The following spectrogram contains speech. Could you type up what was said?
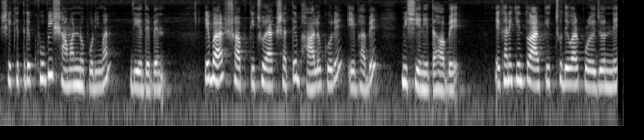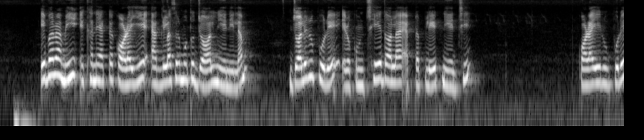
সেক্ষেত্রে খুবই সামান্য পরিমাণ দিয়ে দেবেন। এবার সব কিছু একসাথে ভালো করে এভাবে মিশিয়ে নিতে হবে। এখানে কিন্তু আর কিচ্ছু দেওয়ার প্রয়োজন নেই। এবার আমি এখানে একটা কড়াইয়ে এক গ্লাসের মতো জল নিয়ে নিলাম। জলের উপরে এরকম ছেদলা একটা প্লেট নিয়েছি। কড়াইয়ের উপরে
